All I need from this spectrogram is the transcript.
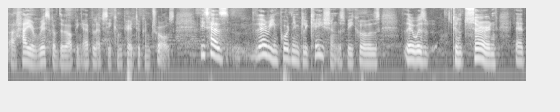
uh, higher risk of developing epilepsy compared to controls. This has very important implications because there was concern that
